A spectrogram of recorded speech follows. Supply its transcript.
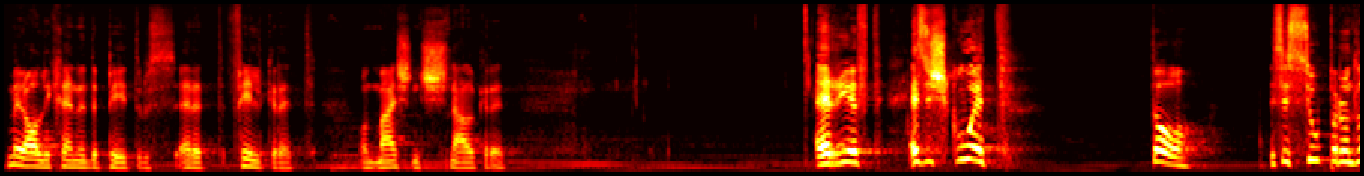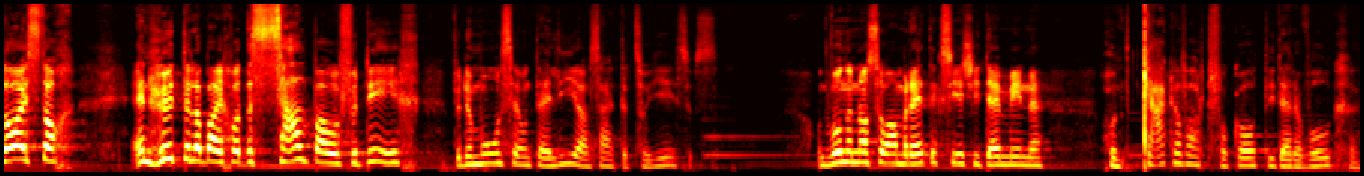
wir alle kennen den Petrus, er hat viel geredet und meistens schnell geredet. Er ruft, es ist gut. Da. Es ist super. Und lass uns doch ein Hütte bauen. Ich will das Zelt bauen für dich, für den Mose und Elia, sagt er zu Jesus. Und wo er noch so am Reden war, in dem Sinne, kommt die Gegenwart von Gott in dieser Wolke.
